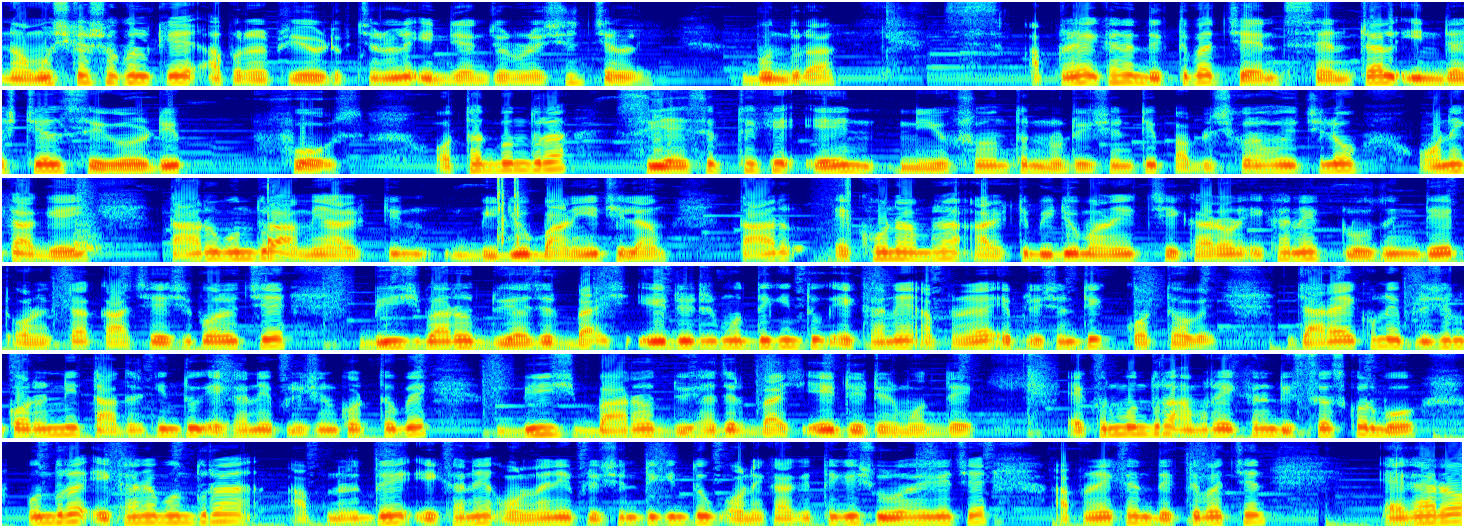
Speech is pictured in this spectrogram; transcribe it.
নমস্কার সকলকে আপনার প্রিয় ইউটিউব চ্যানেলে ইন্ডিয়ান জেনারেশন চ্যানেলে। বন্ধুরা, আপনারা এখানে দেখতে পাচ্ছেন সেন্ট্রাল ইন্ডাস্ট্রিয়াল সিকিউরিটি ফোর্স অর্থাৎ বন্ধুরা সিআইএসএফ থেকে এই নিয়োগ সংক্রান্ত নোটিশনটি পাবলিশ করা হয়েছিল অনেক আগেই। তারও বন্ধুরা, আমি আরেকটি ভিডিও বানিয়েছিলাম। তার এখন আমরা আরেকটি ভিডিও বানিয়েছি, কারণ এখানে ক্লোজিং ডেট অনেকটা কাছে এসে পড়েছে, বিশ বারো দুই এই ডেটের মধ্যে কিন্তু এখানে আপনারা অ্যাপ্লিকেশনটি করতে হবে। যারা এখনও অ্যাপ্লিকেশন করেননি, তাদের কিন্তু এখানে অ্যাপ্লিকেশন করতে হবে, বিশ বারো দুই এই ডেটের মধ্যে। এখন বন্ধুরা, আমরা এখানে ডিসকাস করব। বন্ধুরা, এখানে বন্ধুরা, আপনাদের এখানে অনলাইন অ্যাপ্লিকেশনটি কিন্তু অনেক আগে থেকে শুরু হয়ে গেছে। আপনারা এখানে দেখতে পাচ্ছেন, এগারো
